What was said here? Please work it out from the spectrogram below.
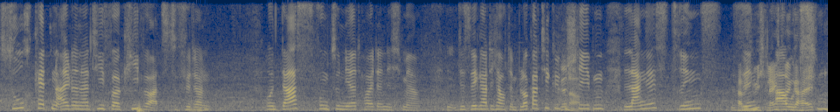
Suchketten alternativer Keywords zu füttern. Mhm. Und das funktioniert heute nicht mehr. Deswegen hatte ich auch den Blogartikel genau. geschrieben. Lange Strings sind ich mich gleich out. gehalten?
